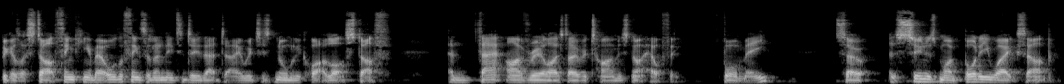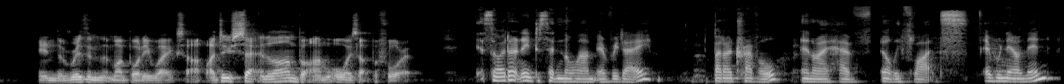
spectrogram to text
because I start thinking about all the things that I need to do that day, which is normally quite a lot of stuff. And that I've realized over time is not healthy for me. So as soon as my body wakes up, in the rhythm that my body wakes up, I do set an alarm, but I'm always up before it. So I don't need to set an alarm every day, but I travel and I have early flights every now and then.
